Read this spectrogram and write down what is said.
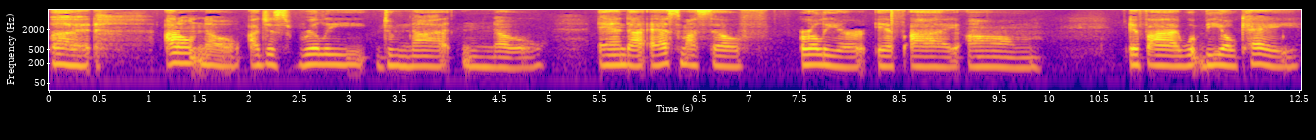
but I don't know. I just really do not know. And I asked myself earlier if I um if I would be okay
